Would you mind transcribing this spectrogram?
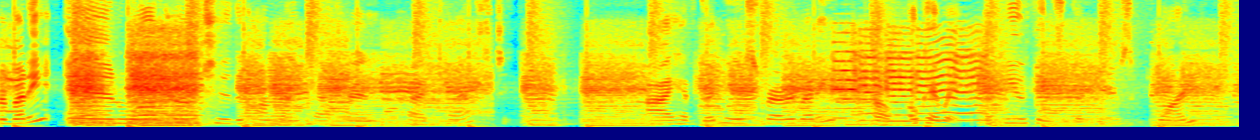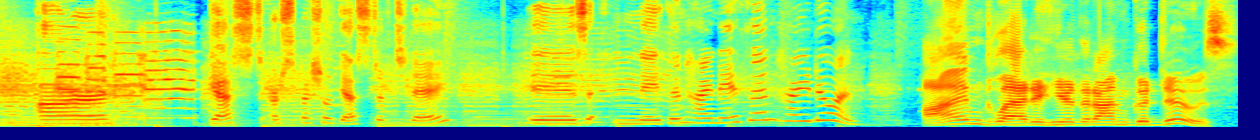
Everybody, and welcome to the Down Catherine podcast. I have good news for everybody. Oh, okay, wait. A few things of good news. One, our guest, our special guest of today, is Nathan. Hi, Nathan. How are you doing? I'm glad to hear that I'm good news.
